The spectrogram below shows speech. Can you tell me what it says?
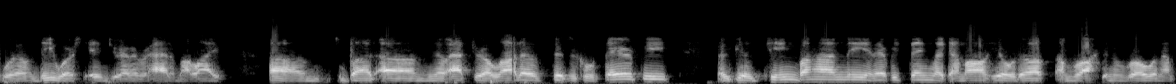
well, the worst injury I've ever had in my life. Um, but um, you know, after a lot of physical therapy, a good team behind me and everything, like I'm all healed up. I'm rocking and rolling. I'm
